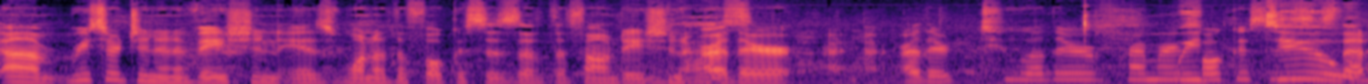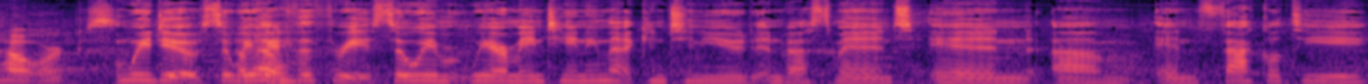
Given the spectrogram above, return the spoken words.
um, research and innovation is one of the focuses of the foundation. Are there are there two other primary We focuses? do. Is that how it works? We do. So we Okay. have the three. So we, we are maintaining that continued investment in um, in faculty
